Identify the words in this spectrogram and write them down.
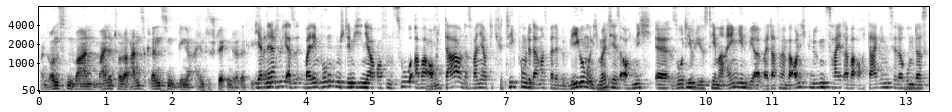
Ansonsten waren meine Toleranzgrenzen, Dinge einzustecken, relativ. Ja, aber natürlich, also bei den Punkten stimme ich Ihnen ja auch offen zu, aber auch da, und das waren ja auch die Kritikpunkte damals bei der Bewegung, und ich möchte jetzt auch nicht äh, so tief auf dieses Thema eingehen, weil dafür haben wir auch nicht genügend Zeit, aber auch da ging es ja darum, dass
